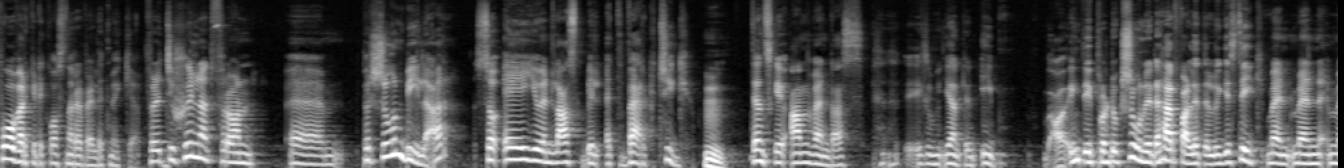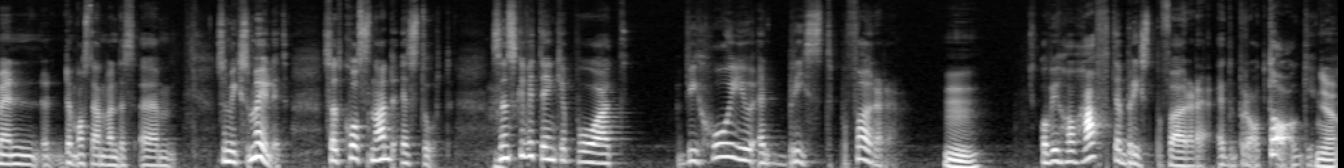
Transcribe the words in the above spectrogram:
påverkar det kostnader väldigt mycket. För till skillnad från ehm, personbilar så är ju en lastbil ett verktyg. Mm. Den ska ju användas liksom, egentligen i, ja, inte i produktion i det här fallet, i logistik, men, men, men det måste användas ehm, så mycket som möjligt. Så att kostnad är stort. Sen ska vi tänka på att vi har ju en brist på förare. Mm. Och vi har haft en brist på förare ett bra tag. Ja.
